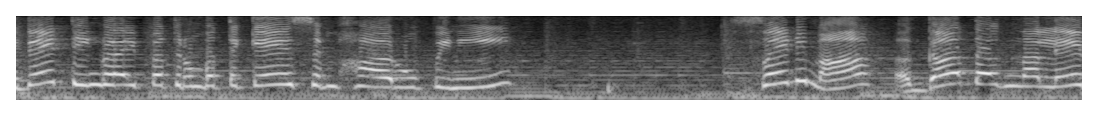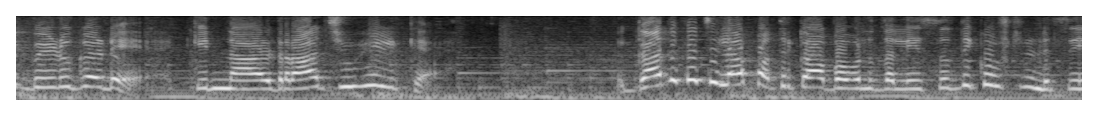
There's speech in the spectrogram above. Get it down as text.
ಇದೇ ತಿಂಗಳ ಇಪ್ಪತ್ತೊಂಬತ್ತಕ್ಕೆ ಸಿಂಹ ರೂಪಿಣಿ ಸಿನಿಮಾ ಗದಗ್ನಲ್ಲೇ ಬಿಡುಗಡೆ. ಕಿನ್ನಾಳ್ ರಾಜು ಹೇಳಿಕೆ. ಗದಗ ಜಿಲ್ಲಾ ಪತ್ರಿಕಾ ಭವನದಲ್ಲಿ ಸುದ್ದಿಗೋಷ್ಠಿ ನಡೆಸಿ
